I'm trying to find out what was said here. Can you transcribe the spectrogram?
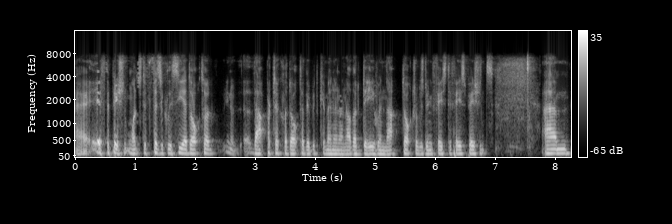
Uh, if the patient wants to physically see a doctor, you know that particular doctor, they would come in on another day when that doctor was doing face-to-face -face patients. Um,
